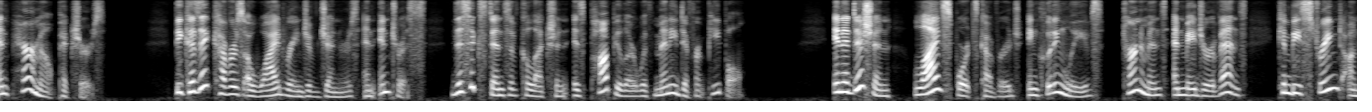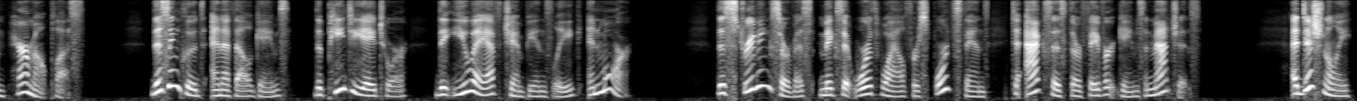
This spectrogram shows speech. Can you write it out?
and Paramount Pictures. Because it covers a wide range of genres and interests, this extensive collection is popular with many different people. In addition, live sports coverage, including leagues, tournaments, and major events, can be streamed on Paramount Plus. This includes NFL games, the PGA Tour, the UEFA Champions League, and more. The streaming service makes it worthwhile for sports fans to access their favorite games and matches. Additionally,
